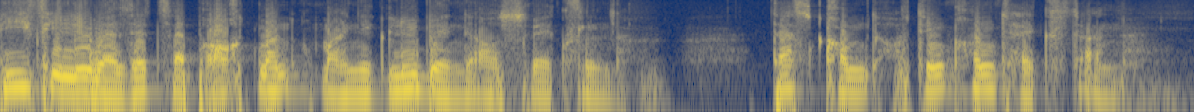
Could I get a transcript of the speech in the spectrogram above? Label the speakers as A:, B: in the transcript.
A: Wie viele Übersetzer braucht man, um eine Glühbirne auszuwechseln? Das kommt auf den Kontext an.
